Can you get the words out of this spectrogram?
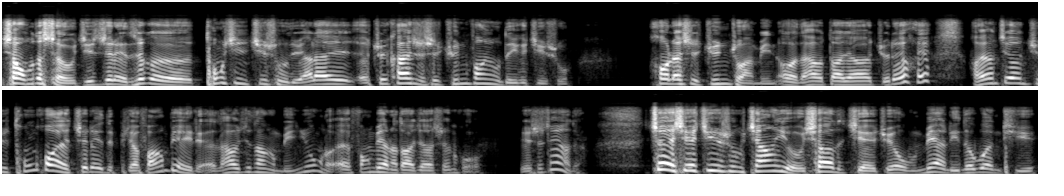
像我们的手机之类的，这个通信技术原来呃最开始是军方用的一个技术。后来是军转民哦，然后大家觉得嘿，好像这样去通话之类的比较方便一点，然后就当个民用了，哎，方便了大家的生活，也是这样的。这些技术将有效的解决我们面临的问题，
